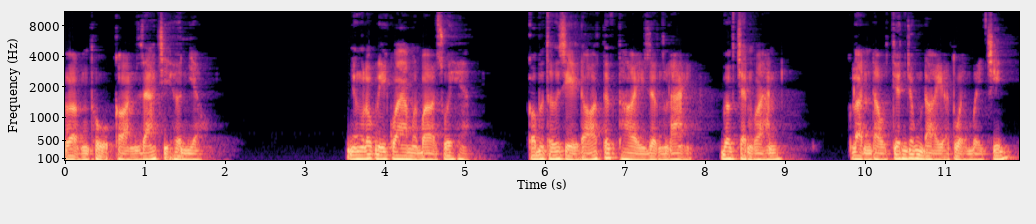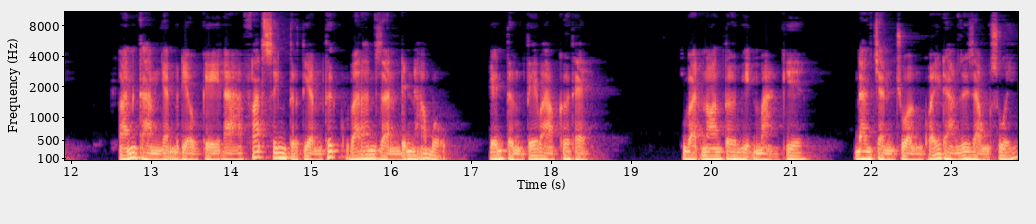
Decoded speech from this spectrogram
Hưởng thụ còn giá trị hơn nhiều. Nhưng lúc đi qua một bờ suối hẹp, Có một thứ gì đó tức thời dừng lại, Bước chân của hắn, Lần đầu tiên trong đời ở tuổi 19 Hắn cảm nhận một điều kỳ lạ Phát sinh từ tiềm thức Và lan dần đến não bộ, Đến từng tế bào cơ thể. Vật non tơ mịn màng kia Đang trần chuồng quấy đào dưới dòng suối.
